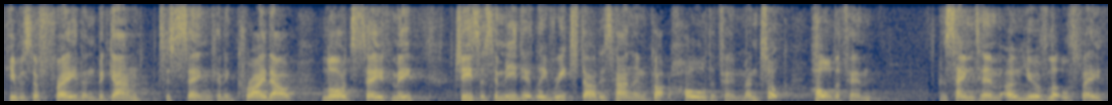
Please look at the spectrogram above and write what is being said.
He was afraid and began to sink, and he cried out, Lord, save me. Jesus immediately reached out his hand and got hold of him and took hold of him, saying to him, Oh, you of little faith,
